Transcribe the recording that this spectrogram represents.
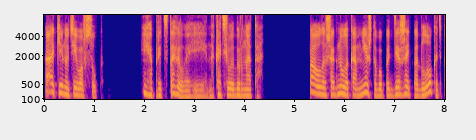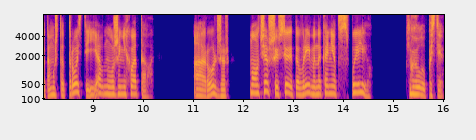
а кинуть его в суп. Я представила и накатила дурнота. Паула шагнула ко мне, чтобы поддержать под локоть, потому что трости явно уже не хватало. А Роджер, молчавший все это время, наконец вспылил. Глупости.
